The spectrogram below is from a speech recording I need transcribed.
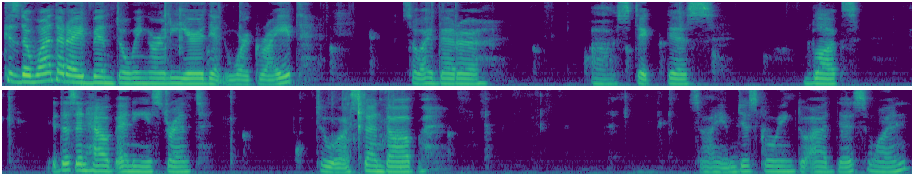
because the one that I've been doing earlier didn't work right? So I better uh, stick this blocks. It doesn't have any strength to uh, stand up so I am just going to add this one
